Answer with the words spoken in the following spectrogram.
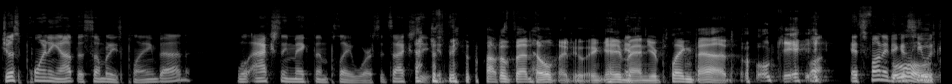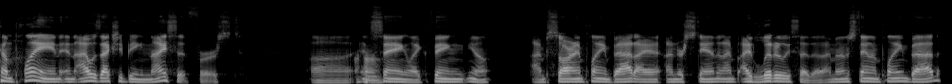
just pointing out that somebody's playing bad will actually make them play worse. It's actually it's, how does that help anything? Hey man, you're playing bad. okay. Well, it's funny because cool. he would complain, and I was actually being nice at first, uh, uh-huh. and saying like thing, you know, I'm sorry I'm playing bad. I understand that I'm. I literally said that. I understand I'm playing bad,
